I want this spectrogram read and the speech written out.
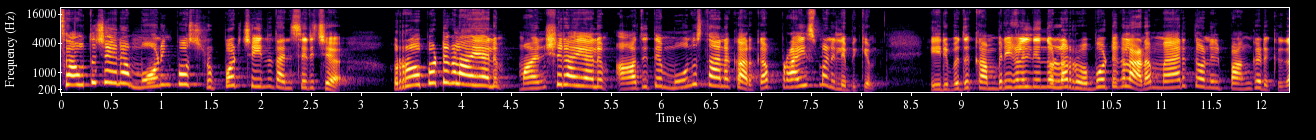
South China Morning Post report ചെയ്യുന്നതനുസരിച്ച് റോബോട്ടുകളായാലും മനുഷ്യരായാലും ആദ്യത്തെ മൂന്ന് സ്ഥാനക്കാർക്ക് പ്രൈസ് മണി ലഭിക്കും. ഇരുപത് കമ്പനികളിൽ നിന്നുള്ള റോബോട്ടുകളാണ് മാരത്തോണിൽ പങ്കെടുക്കുക.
